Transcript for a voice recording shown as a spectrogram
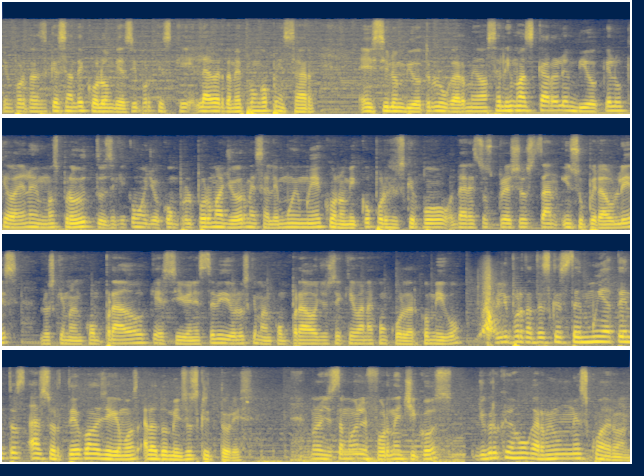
Lo importante es que sean de Colombia, sí, porque es que la verdad me pongo a pensar eh, si lo envío a otro lugar me va a salir más caro el envío que lo que valen los mismos productos. Sé que como yo compro el por mayor me sale muy muy económico, por eso es que puedo dar estos precios tan insuperables. Los que me han comprado, que si ven este video los que me han comprado yo sé que van a concordar conmigo. lo importante es que estén muy atentos al sorteo cuando lleguemos a los 2000 suscriptores. Bueno, ya estamos en el Fortnite chicos. Yo creo que voy a jugarme un escuadrón.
